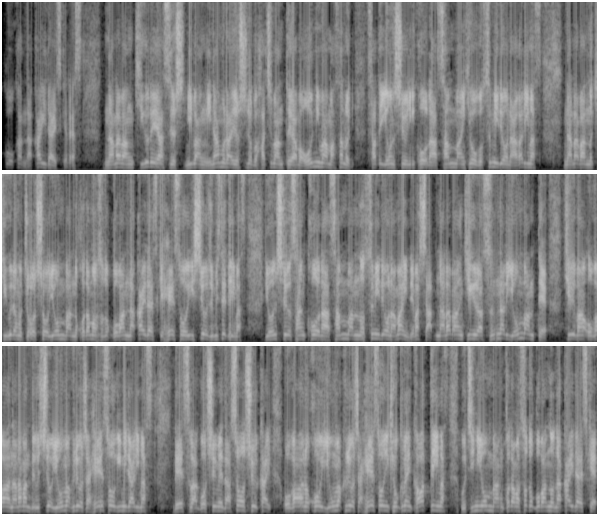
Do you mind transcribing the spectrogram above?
福岡中井大輔です。7番木暮康義2番稲村義信8番富山大庭正則。さて4周2コーナー3番兵庫隅良奈上がります。7番の木暮も上昇4番の児玉外5番中井大輔並走石王子見せています。4周3コーナー3番の隅良奈前に出ました。7番木暮はすんなり4番手。9番小川7番手後ろ4枠両者並走気味であります。レースは5周目打賞周回。小川の行為4枠両者並走に局面変わっています。内に4番児玉外5番の中井大輔。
